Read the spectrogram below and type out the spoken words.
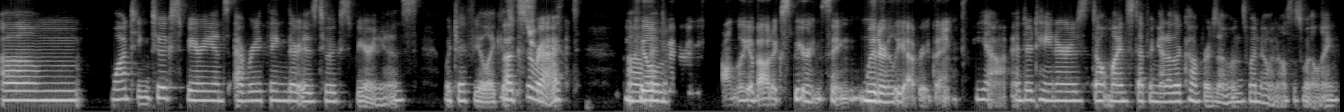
um, wanting to experience everything there is to experience, which I feel like is That's true. You Um, feel and- very strongly about experiencing literally everything. Yeah, entertainers don't mind stepping out of their comfort zones when no one else is willing,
